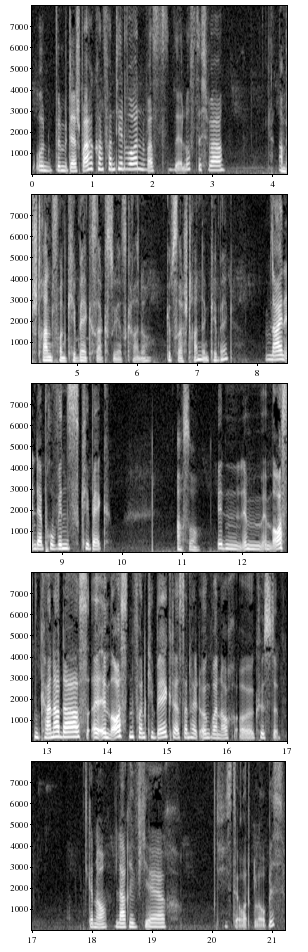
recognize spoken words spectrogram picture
und bin mit der Sprache konfrontiert worden, was sehr lustig war. Am Strand von Quebec, sagst du jetzt gerade. Gibt es da Strand in Quebec? Nein, in der Provinz Quebec. Ach so. In, im, Im Osten Kanadas, äh, im Osten von Quebec, da ist dann halt irgendwann auch äh, Küste. Genau, La Rivière hieß der Ort, glaube ich.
